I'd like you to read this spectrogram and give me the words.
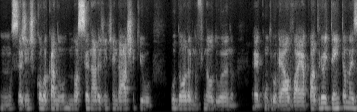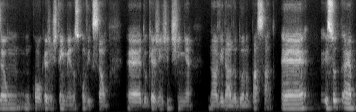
um se a gente colocar no, no, nosso cenário, a gente ainda acha que o, o dólar no final do ano é, contra o real vai a 4,80, mas é um, um call que a gente tem menos convicção é, do que a gente tinha na virada do ano passado. É, isso é,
